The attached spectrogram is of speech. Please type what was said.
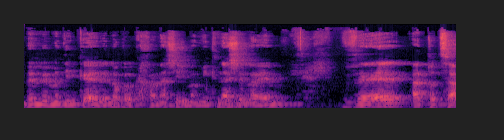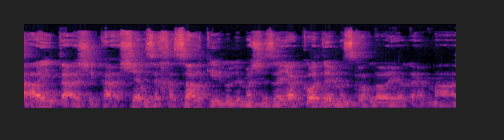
בממדים כאלה, לא כל כך אנשים, המקנה שלהם, והתוצאה הייתה שכאשר זה חזר כאילו למה שזה היה קודם, אז כבר לא היה להם מה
